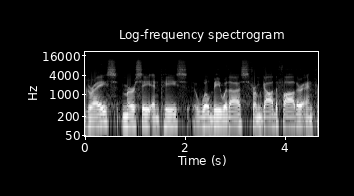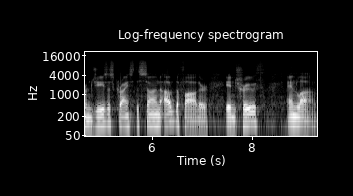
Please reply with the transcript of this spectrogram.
Grace, mercy, and peace will be with us from God the Father and from Jesus Christ, the Son of the Father, in truth and love.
